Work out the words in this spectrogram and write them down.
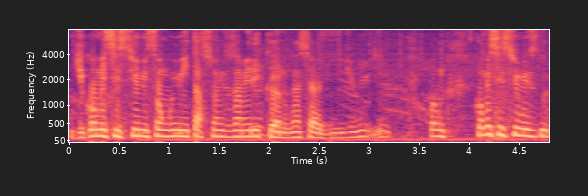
de como esses filmes são imitações dos americanos, né, Sérgio? Gente- então, como esses filmes, do-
